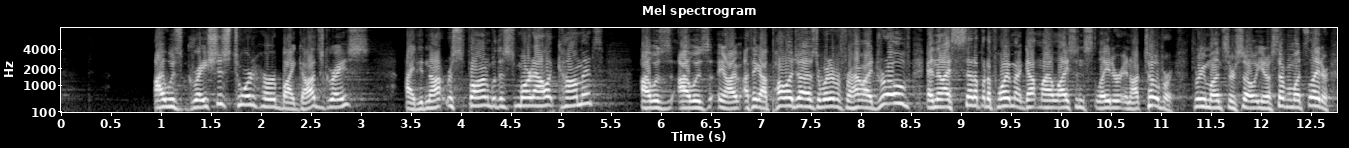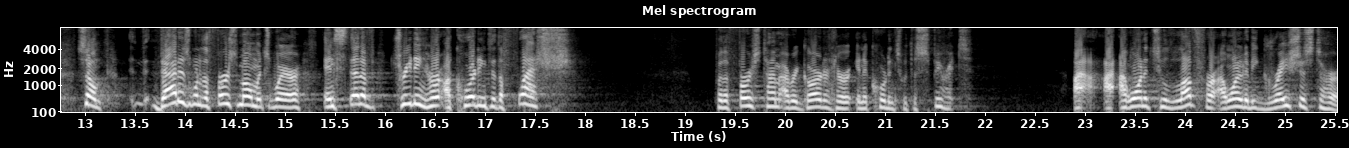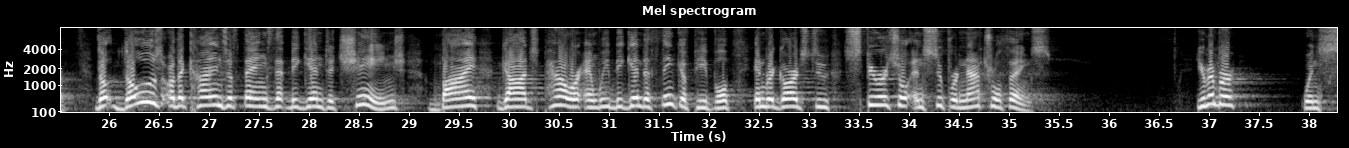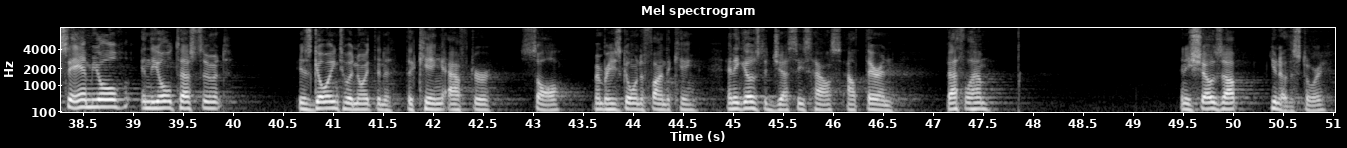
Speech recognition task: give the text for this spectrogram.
I was gracious toward her by God's grace. I did not respond with a smart aleck comment. I was, I was, you know, I, think I apologized or whatever for how I drove, and then I set up an appointment, got my license later in October, three months or so, you know, several months later. So that is one of the first moments where instead of treating her according to the flesh, for the first time I regarded her in accordance with the Spirit. I, I, wanted to love her. I wanted to be gracious to her. Th- those are the kinds of things that begin to change by God's power, and we begin to think of people in regards to spiritual and supernatural things. You remember when Samuel in the Old Testament is going to anoint the, the king after Saul? Remember, he's going to find the king, and he goes to Jesse's house out there in Bethlehem, and he shows up. You know the story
